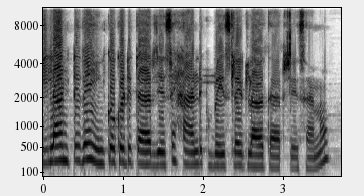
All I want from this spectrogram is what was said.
ఇలాంటిదే ఇంకొకటి తయారు చేసి హ్యాండ్కి బ్రేస్లెట్ లాగా తయారు చేశాను.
